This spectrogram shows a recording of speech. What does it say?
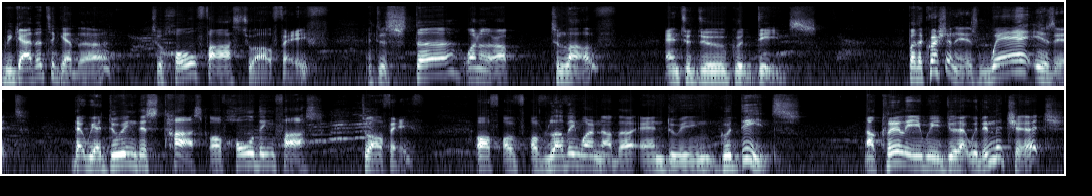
we gather together to hold fast to our faith and to stir one another up to love and to do good deeds. But the question is, where is it that we are doing this task of holding fast to our faith, of, of, of loving one another and doing good deeds? Now, clearly, we do that within the church,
